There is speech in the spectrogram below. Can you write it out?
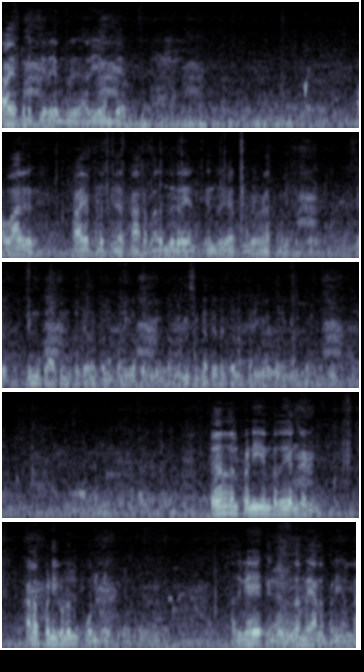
காயப்படுத்தியது என்று அறிய வந்தேன். அவ்வாறு காயப்படுத்தியதற்காக வருந்துகிறேன் என்று ஏற்கனவே விளக்கம் அளித்திருக்கிறேன் சார், திமுக அதிமுக தேர்தலுக்கான பணிகளை தொடங்கியிருக்காங்க. விசிக தேர்தலுக்கான பணிகளை தொடங்கியிருக்காங்க. தேர்தல் பணி என்பது எங்கள் களப்பணிகளுள் ஒன்று. அதுவே எங்கள் முதன்மையான பணி அல்ல.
